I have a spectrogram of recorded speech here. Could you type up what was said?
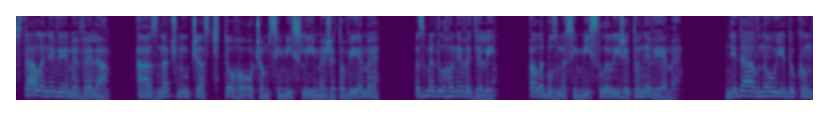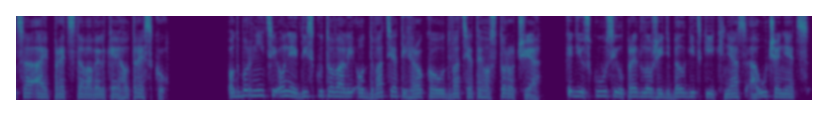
Stále nevieme veľa, a značnú časť toho, o čom si myslíme, že to vieme, sme dlho nevedeli, alebo sme si mysleli, že to nevieme. Nedávnou je dokonca aj predstava veľkého tresku. Odborníci o nej diskutovali od 20. rokov 20. storočia, keď ju skúsil predložiť belgický kňaz a učenec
